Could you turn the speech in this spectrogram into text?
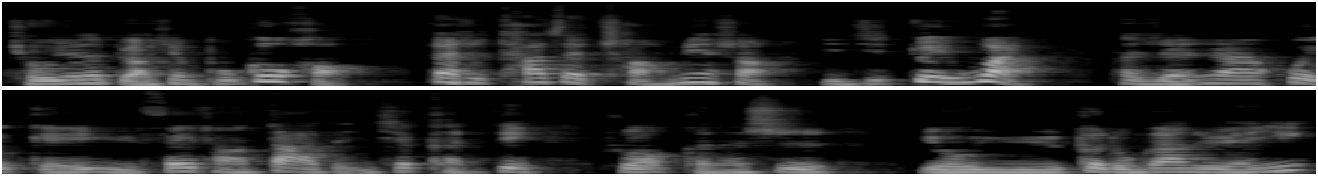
球员的表现不够好，但是他在场面上以及对外，他仍然会给予非常大的一些肯定，说可能是由于各种各样的原因，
